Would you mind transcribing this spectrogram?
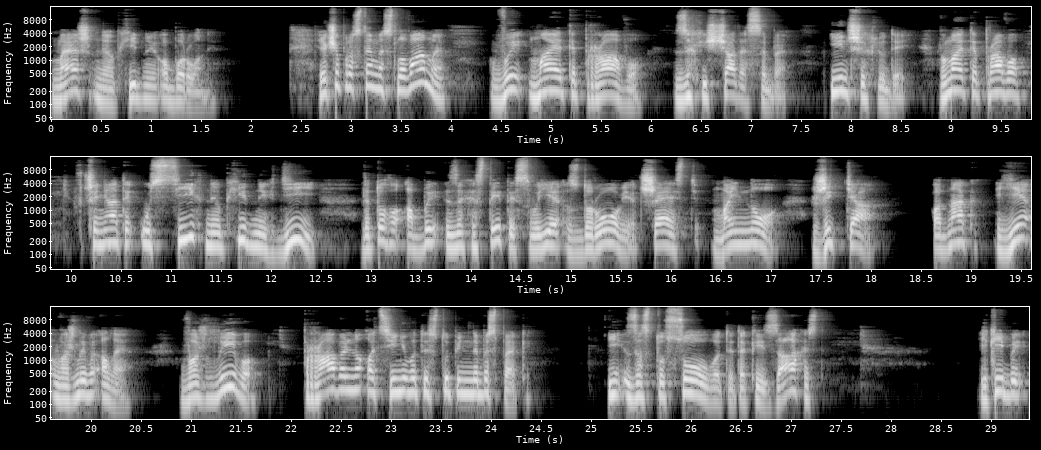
меж необхідної оборони. Якщо простими словами, ви маєте право захищати себе, інших людей, ви маєте право вчиняти усіх необхідних дій для того, аби захистити своє здоров'я, честь, майно, життя. Однак є важливе але. Важливо правильно оцінювати ступінь небезпеки і застосовувати такий захист, який би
